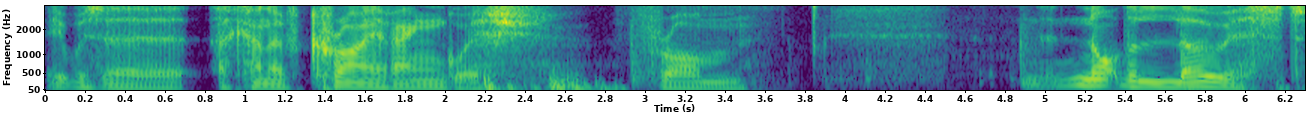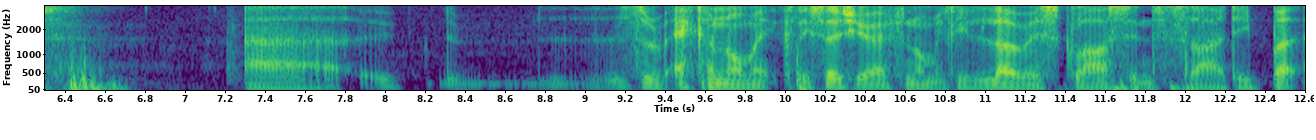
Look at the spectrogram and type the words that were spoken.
It was a, a kind of cry of anguish from not the lowest, uh, sort of economically, socio-economically lowest class in society, but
